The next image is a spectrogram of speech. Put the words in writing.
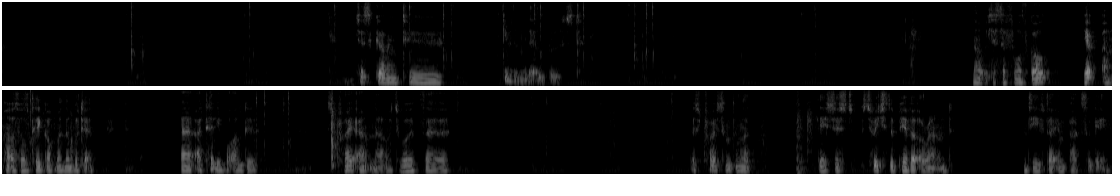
Just going to give them a little boost. Now it's just a fourth goal. Yep, I might as well take off my number 10. Uh, I tell you what I'll do. Let's try it out now. It's worth uh, let's try something like this. Just switch the pivot around and see if that impacts the game.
